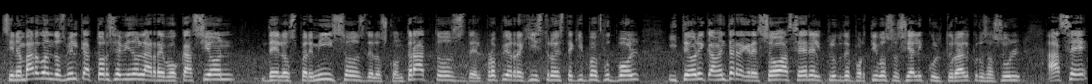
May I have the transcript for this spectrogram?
Sin embargo, en 2014 vino la revocación de los permisos, de los contratos, del propio registro de este equipo de fútbol y teóricamente regresó a ser el Club Deportivo Social y Cultural Cruz Azul hace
